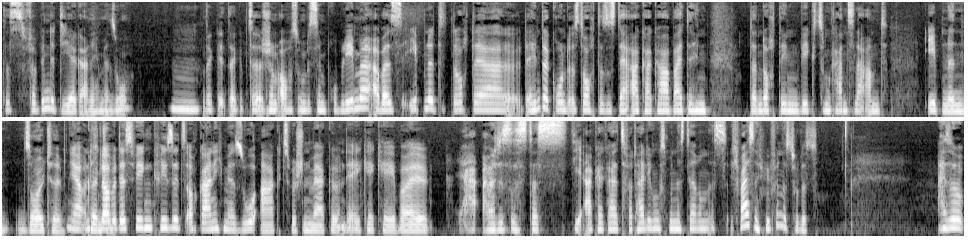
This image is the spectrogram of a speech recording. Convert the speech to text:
das verbindet die ja gar nicht mehr so. Da, gi- da gibt es ja schon auch so ein bisschen Probleme, aber es ebnet doch der, der Hintergrund ist doch, dass es der AKK weiterhin dann doch den Weg zum Kanzleramt ebnen sollte. ja, und könnte. ich glaube, deswegen kriselt es auch gar nicht mehr so arg zwischen Merkel und der AKK, weil Ja, aber das ist, dass die AKK als Verteidigungsministerin ist. Ich weiß nicht, wie findest du das? Also,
